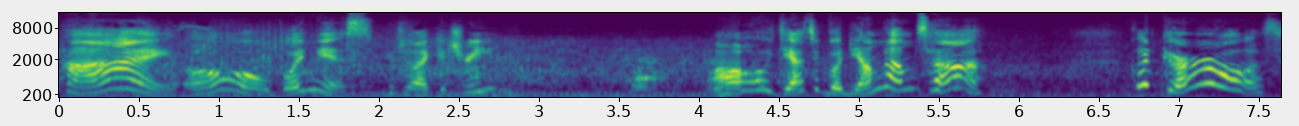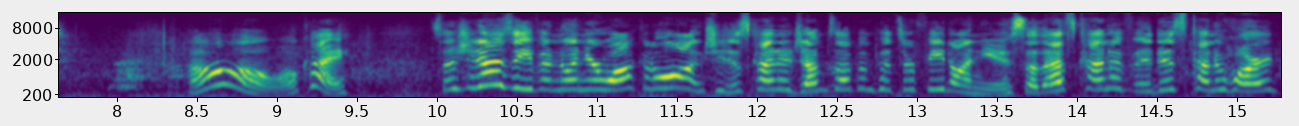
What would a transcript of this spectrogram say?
Hi. Oh, goodness. Would you like a treat? Oh, yeah, it's a good yum nums, huh? Good girls. Oh, okay. So she does even when you're walking along. She just kind of jumps up and puts her feet on you. So that's kind of, it is kind of hard,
